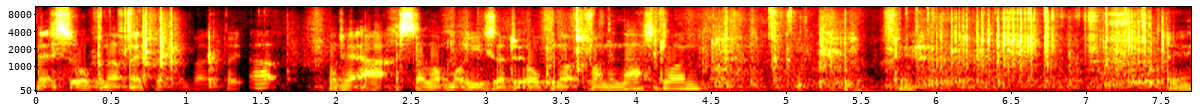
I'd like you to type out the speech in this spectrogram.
let's open up this bad boy up. We'll that. It's a lot more easier to open up than the last one. Do, do.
